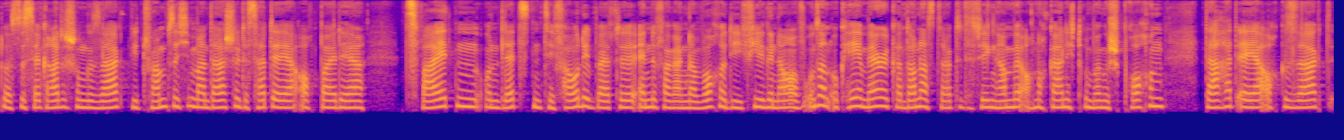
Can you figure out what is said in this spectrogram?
du hast es ja gerade schon gesagt, wie Trump sich immer darstellt. Das hat er ja auch bei der zweiten und letzten TV-Debatte Ende vergangener Woche, die viel genau auf unseren Okay America Donnerstag, deswegen haben wir auch noch gar nicht drüber gesprochen. Da hat er ja auch gesagt,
